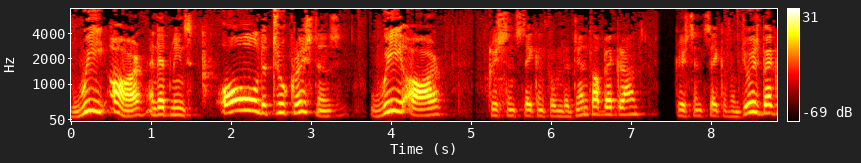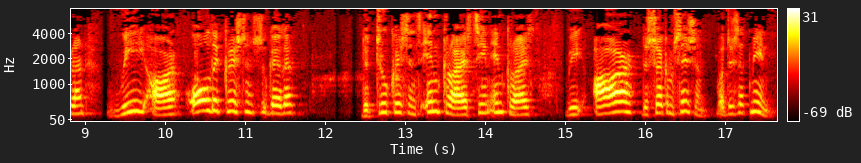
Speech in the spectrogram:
we are, and that means all the true Christians, we are Christians taken from the Gentile background, Christians taken from Jewish background, we are all the Christians together, the true Christians in Christ, seen in Christ, we are the circumcision. What does that mean?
